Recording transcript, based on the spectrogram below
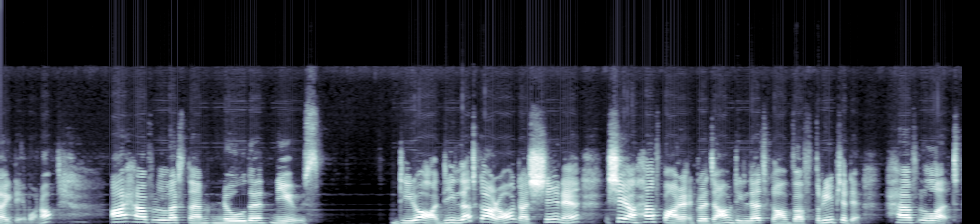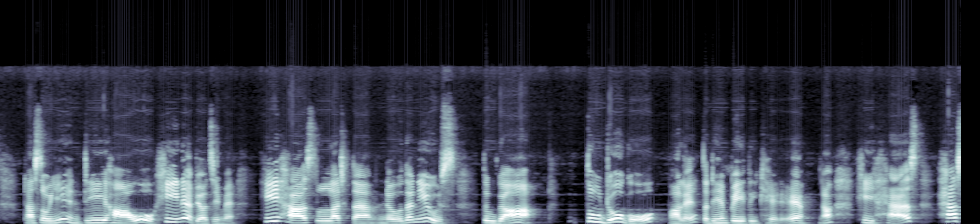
လိုက်တယ်ပေါ့နော် I have let them know the news ဒီတော့ဒီ let ကတော့ဒါရှင်းတယ်ရှေ့က have ပါတဲ့အတွက်ကြောင့်ဒီ let က verb 3ဖြစ်တယ် have let ဒါဆိုရင်ဒီဟာကို he နဲ့ပြောကြည့်မယ် he has let them know the news သူကသူတို့ကိုဗာလဲသတင်းပေးသိခဲ့တယ်နော် he has has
